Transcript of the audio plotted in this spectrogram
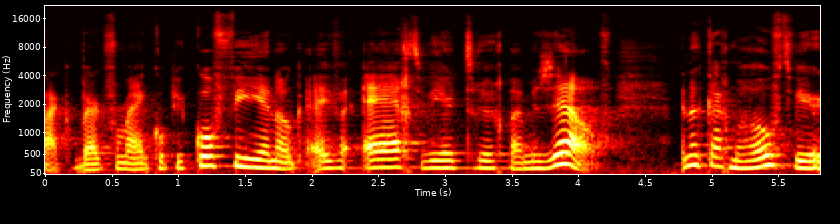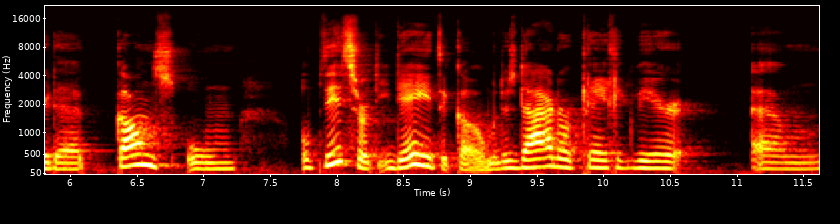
Vaak werkt voor mij een kopje koffie en ook even echt weer terug bij mezelf. En dan krijgt mijn hoofd weer de kans om op dit soort ideeën te komen. Dus daardoor kreeg ik weer ehm,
